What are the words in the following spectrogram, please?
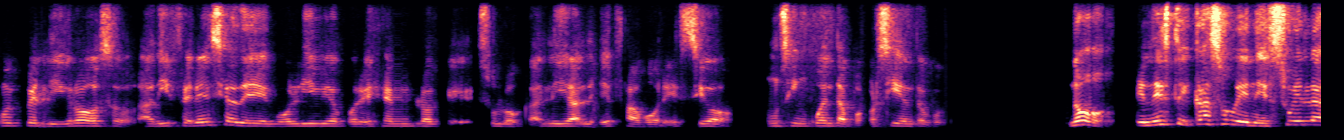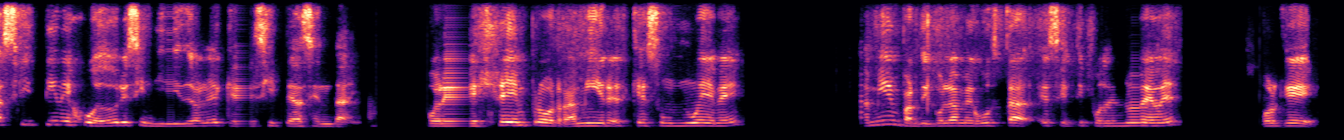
muy peligroso, a diferencia de Bolivia, por ejemplo, que su localidad le favoreció un 50%. No, en este caso Venezuela sí tiene jugadores individuales que sí te hacen daño. Por ejemplo, Ramírez, que es un 9. A mí en particular me gusta ese tipo de 9 porque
